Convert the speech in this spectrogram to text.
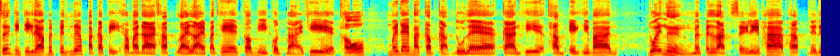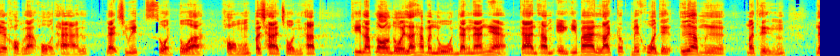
ซึ่งจริงๆแล้วมันเป็นเรื่องปกติธรรมดาครับ หลายๆ ประเทศก็มีกฎหมายที่เขาไม่ได้มากำกับดูแลการที่ทำเองที่บ้าน ด้วยหนึ่งมันเป็นหลักเสรีภาพครับในเรื่องของละโหฐานและชีวิตส่วนตัวของประชาชนครับ ที่รับรองโดยรัฐธรรมนูญ ดังนั้นเนี่ยการทำเองที่บ้านรัฐก็ไม่ควรจะเอื้อมือมาถึงใน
